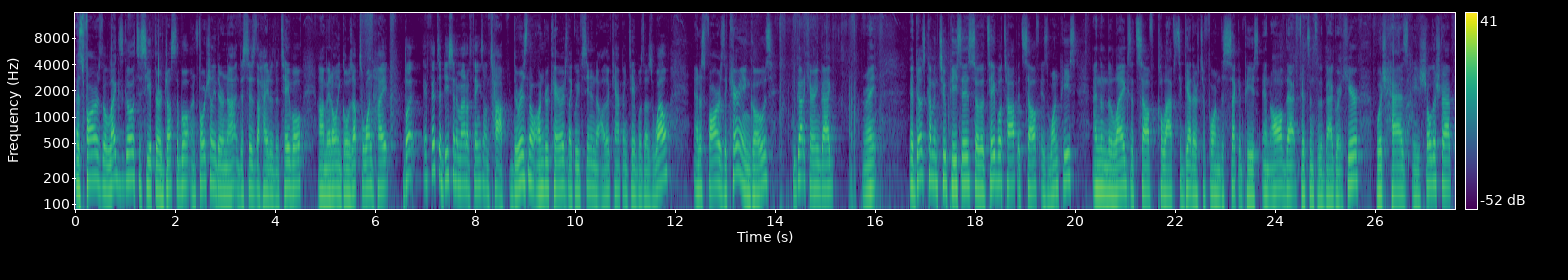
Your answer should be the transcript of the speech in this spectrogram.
As far as the legs go to see if they're adjustable, unfortunately they're not. This is the height of the table. Um, it only goes up to one height, but it fits a decent amount of things on top. There is no undercarriage like we've seen in the other camping tables as well. And as far as the carrying goes, you've got a carrying bag, right? It does come in two pieces. So the tabletop itself is one piece and then the legs itself collapse together to form the second piece and all of that fits into the bag right here which has a shoulder strap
